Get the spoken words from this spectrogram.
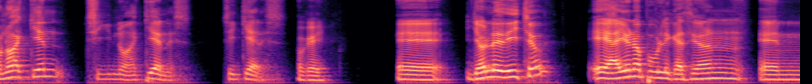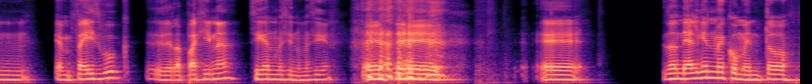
o no a quién, sino a quiénes. Si quieres. Ok. Eh, yo le he dicho, eh, hay una publicación en, en Facebook de la página, síganme si no me siguen, este, eh, donde alguien me comentó,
